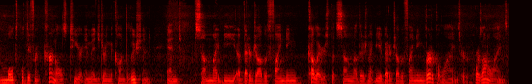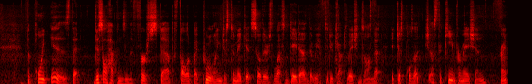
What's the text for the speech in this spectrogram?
multiple different kernels to your image during the convolution and some might be a better job of finding colors, but some others might be a better job of finding vertical lines or horizontal lines. The point is that this all happens in the first step, followed by pooling, just to make it so there's less data that we have to do calculations on, that it just pulls out just the key information, right?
